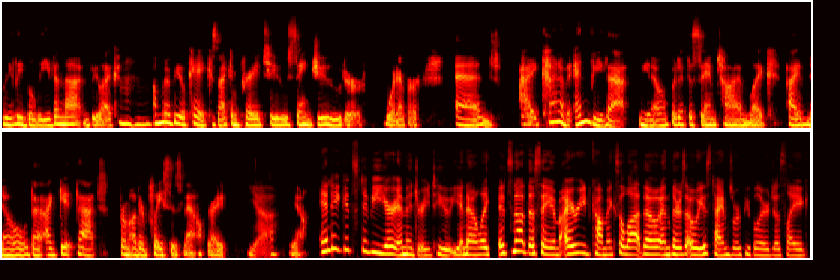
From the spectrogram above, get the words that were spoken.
really believe in that and be like, mm-hmm. I'm going to be okay because I can pray to St. Jude or whatever. And I kind of envy that, you know, but at the same time, like I know that I get that from other places now, right? Yeah. Yeah. And it gets to be your imagery too, you know, like it's not the same. I read comics a lot though, and there's always times where people are just like,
